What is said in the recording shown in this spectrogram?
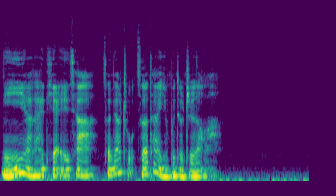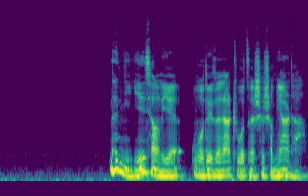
你也来舔一下咱家主子的待遇，不就知道了？那你印象里，我对咱家主子是什么样的？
